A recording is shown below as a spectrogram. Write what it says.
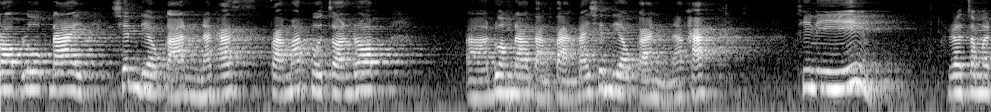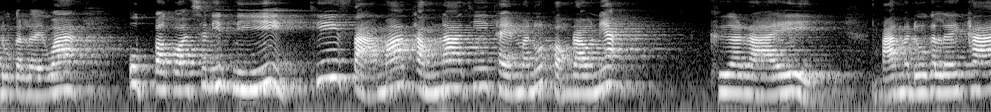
รอบโลกได้เช่นเดียวกันนะคะ สามารถโคจรรอบอดวงดาวต่างๆ ได้เช่นเดียวกันนะคะ ทีนี้เราจะมาดูกันเลยว่า อุปกรณ์ชนิดนี้ที่สามารถทำหน้าที่แทนมนุษย์ของเราเนี่ย คืออะไร ตามมาดูกันเลยค่ะ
